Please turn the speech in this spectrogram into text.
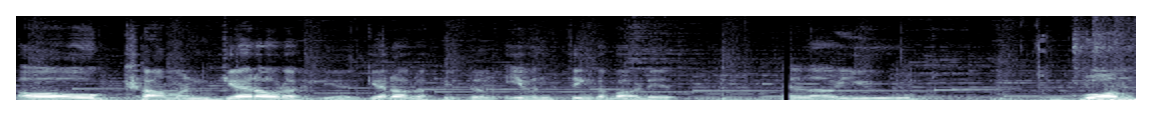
Oh, come on, get out of here, get out of here. Don't even think about it. Hello, you. Boom.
